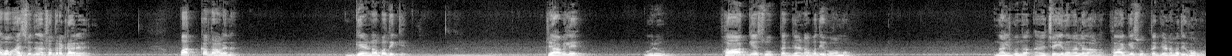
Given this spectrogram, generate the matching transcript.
അപ്പം അശ്വതി നക്ഷത്രക്കാർ പക്ക നാളിന് ഗണപതിക്ക് രാവിലെ ഒരു ഭാഗ്യസൂക്ത ഗണപതി ഹോമം നൽകുന്ന ചെയ്യുന്നത് ചെയ്യുന്ന നല്ലതാണ്. ഭാഗ്യസൂക്ത ഗണപതി ഹോമം.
